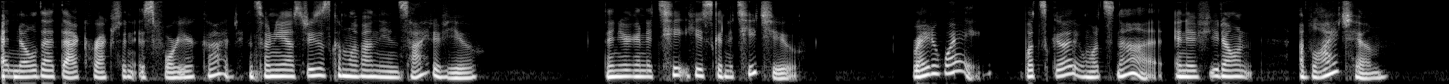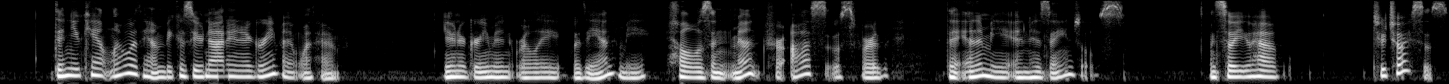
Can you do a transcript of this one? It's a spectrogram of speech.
and know that that correction is for your good. And so when you ask Jesus come live on the inside of you, then you're going to teach he's going to teach you right away what's good and what's not. And if you don't oblige him, then you can't live with him because you're not in agreement with him. You're in agreement really with the enemy. Hell wasn't meant for us, it was for the enemy and his angels. And so you have two choices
